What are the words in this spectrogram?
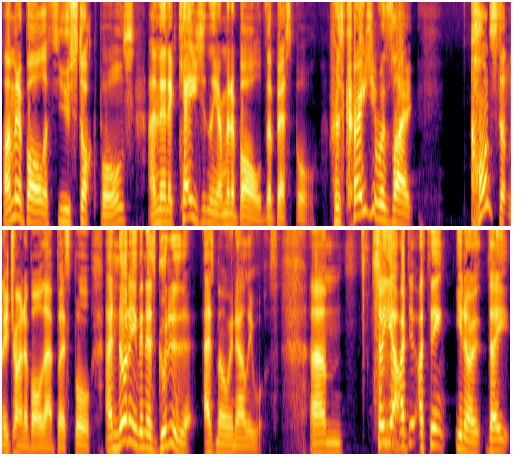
I'm going to bowl a few stock balls and then occasionally I'm going to bowl the best ball. Whereas Krejza was like, constantly trying to bowl that best ball and not even as good as it as Moeen Ali was. Um, so yeah, I, do, I think you know they.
